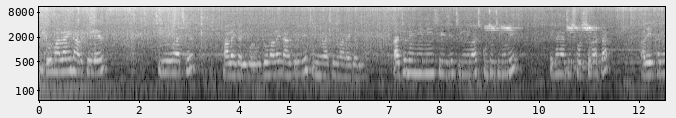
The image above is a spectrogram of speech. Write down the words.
দোমালাই নারকেলের চিংড়ি মাছের মালাইকারি করব। দোমালাই নারকেল দিয়ে চিংড়ি মাছের মালাইকারি। তার জন্য নিয়ে নিয়েছি যে চিংড়ি মাছ, কুচু চিংড়ি। এখানে আছে সর্ষে বাটা। আর এখানে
